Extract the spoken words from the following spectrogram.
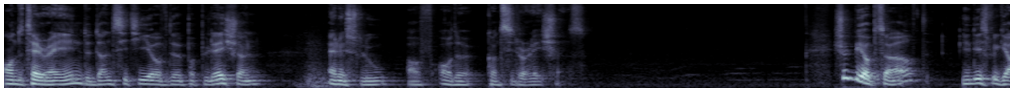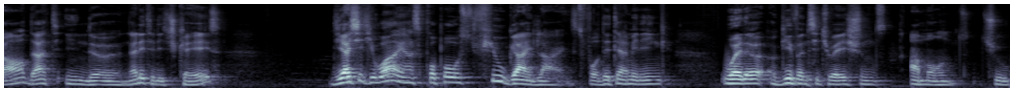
on the terrain, the density of the population, and a slew of other considerations. Should be observed in this regard that in the Naletilić case, the ICTY has proposed few guidelines for determining whether a given situation amounts to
